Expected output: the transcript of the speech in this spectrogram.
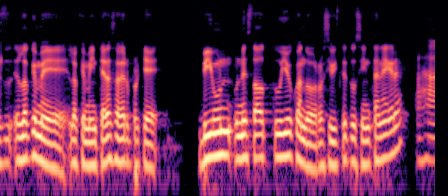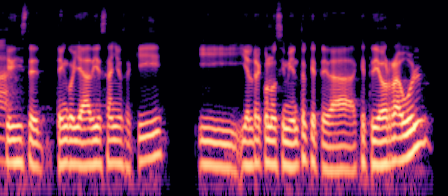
es, es lo, que me, lo que me interesa saber porque vi un, un estado tuyo cuando recibiste tu cinta negra Ajá. que dijiste, tengo ya 10 años aquí y, y el reconocimiento que te, da, que te dio Raúl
